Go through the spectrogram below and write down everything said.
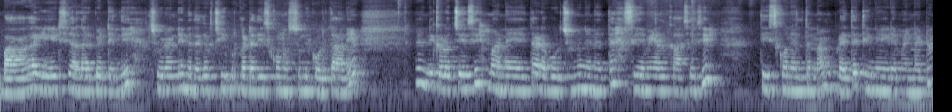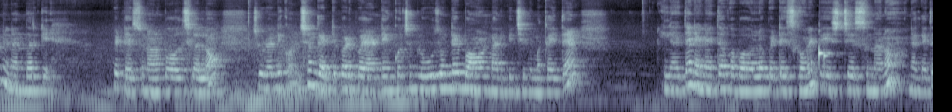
బాగా ఏడ్చి అల్లరి పెట్టింది. చూడండి నా దగ్గర చీపురు కట్ట తీసుకొని వస్తుంది కొడతా అని. అండ్ ఇక్కడ వచ్చేసి మా అన్నయ్య అయితే అక్కడ కూర్చుని నేనైతే సేమియాలు కాసేసి తీసుకొని వెళ్తున్నాం. ఇప్పుడైతే తినేయడం అన్నట్టు నేను అందరికీ పెట్టేస్తున్నాను బౌల్స్లలో. చూడండి కొంచెం గట్టి పడిపోయాయండి. ఇంకొంచెం లూజ్ ఉంటే బాగుండు అనిపించింది మాకైతే. ఇలా అయితే నేనైతే ఒక బౌల్లో పెట్టేసుకొని టేస్ట్ చేస్తున్నాను. నాకైతే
